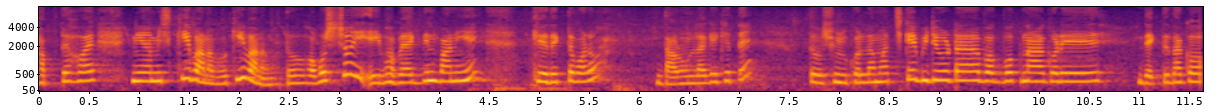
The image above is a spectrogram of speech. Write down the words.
ভাবতে হয়, নিরামিষ কী বানাবো কী বানাবো? তো অবশ্যই এইভাবে একদিন বানিয়ে খেয়ে দেখতে পারো। দারুণ লাগে খেতে। তো শুরু করলাম আজকে ভিডিওটা, বক বক না করে। দেখতে থাকো।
